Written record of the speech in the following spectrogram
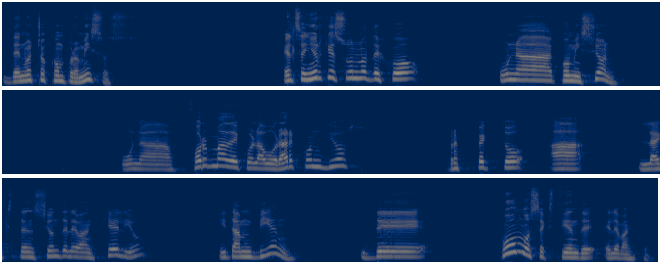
de nuestros compromisos. El Señor Jesús nos dejó una comisión, una forma de colaborar con Dios respecto a la extensión del Evangelio y también de cómo se extiende el Evangelio.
